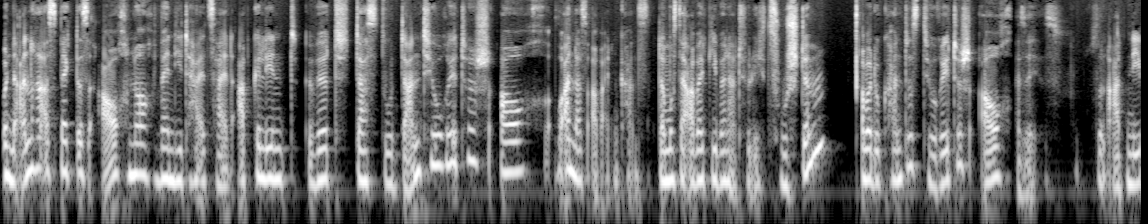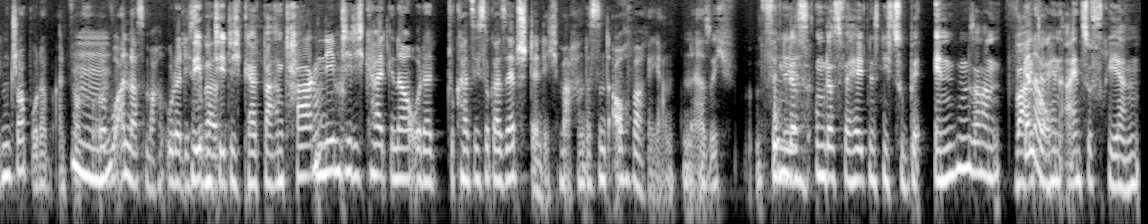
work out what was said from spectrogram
Und ein anderer Aspekt ist auch noch, wenn die Teilzeit abgelehnt wird, dass du dann theoretisch auch woanders arbeiten kannst. Da muss der Arbeitgeber natürlich zustimmen. Aber du könntest theoretisch auch, also so eine Art Nebenjob oder einfach Mhm. woanders machen oder dich sogar Nebentätigkeit beantragen. Nebentätigkeit, genau, oder du kannst dich sogar selbstständig machen. Das sind auch Varianten. Also ich um finde das, um das Verhältnis nicht zu beenden, sondern weiterhin einzufrieren.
